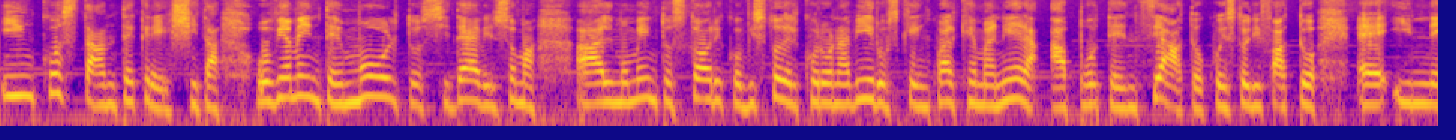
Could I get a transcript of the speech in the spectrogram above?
in costante crescita. Ovviamente molto si deve insomma al momento storico visto del coronavirus che in qualche maniera ha potenziato questo di fatto è innegabile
